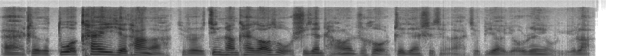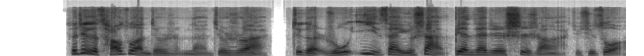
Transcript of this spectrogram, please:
哎，这个多开一些趟啊，就是经常开高速，时间长了之后，这件事情啊就比较游刃有余了。所以这个操作呢，就是什么呢？就是说啊，这个如意在于善，便在这世上啊就去做；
